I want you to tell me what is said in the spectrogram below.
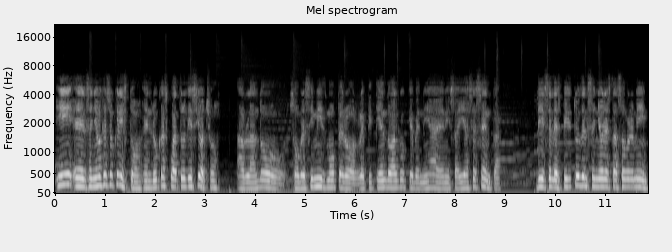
Y el Señor Jesucristo en Lucas 4:18 hablando sobre sí mismo, pero repitiendo algo que venía en Isaías 60. Dice, el Espíritu del Señor está sobre mí,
